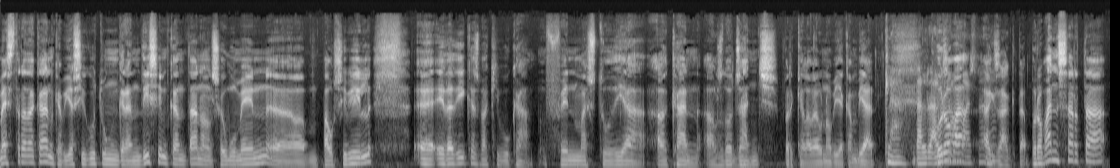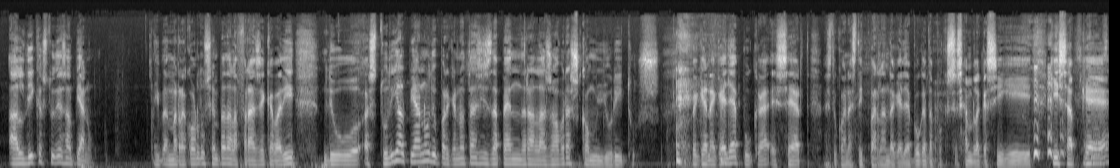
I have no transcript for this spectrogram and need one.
mestre de cant, que havia sigut un grandíssim cantant al seu moment, eh, Pau Civil, eh, he de dir que es va equivocar fent-me estudiar el cant als 12 anys, perquè la veu no havia canviat. Clar, del, dels Però va, homes, no? Exacte. Però va encertar el dir que estudiés el piano. I me'n recordo sempre de la frase que va dir, diu, estudia el piano diu, perquè no t'hagis d'aprendre les obres com lloritos. perquè en aquella època, és cert, quan estic parlant d'aquella època tampoc sembla que sigui qui sap Sí, què,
